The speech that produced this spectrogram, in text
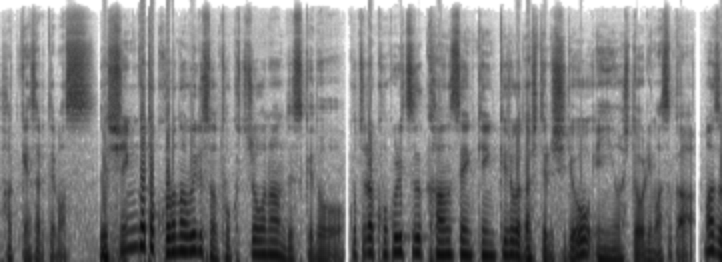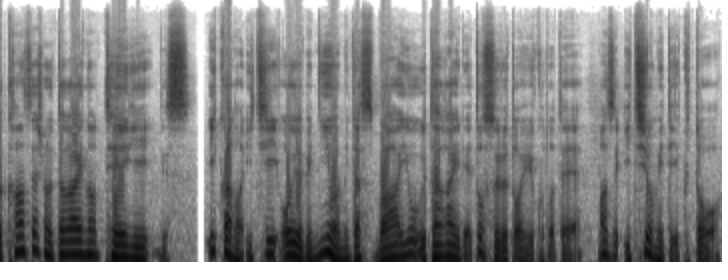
発見されていますで。新型コロナウイルスの特徴なんですけど、こちら国立感染研究所が出している資料を引用しておりますが、まず感染症の疑いの定義です。以下の1及び2を満たす場合を疑い例とするということで、まず1を見ていくと、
